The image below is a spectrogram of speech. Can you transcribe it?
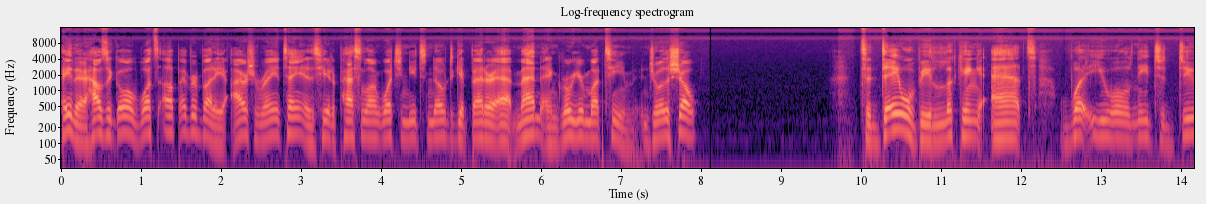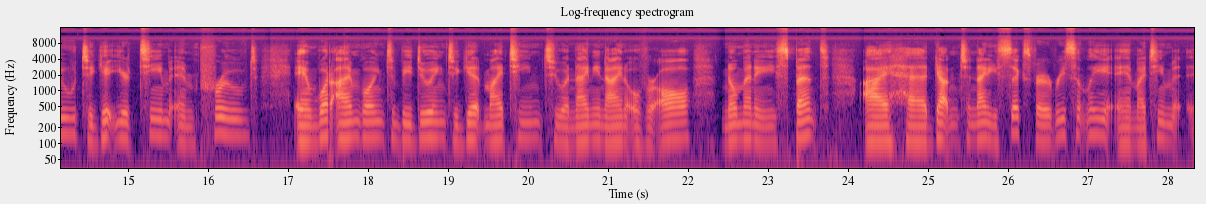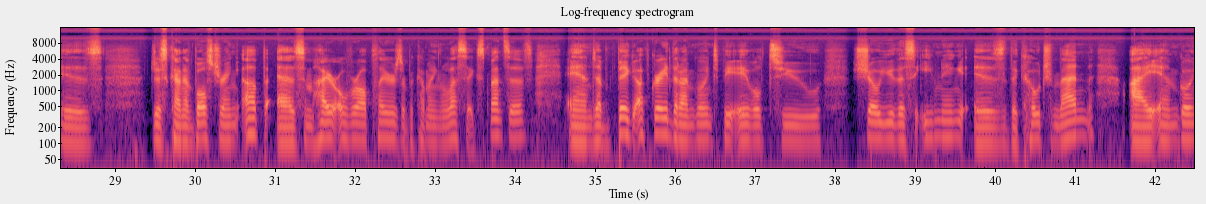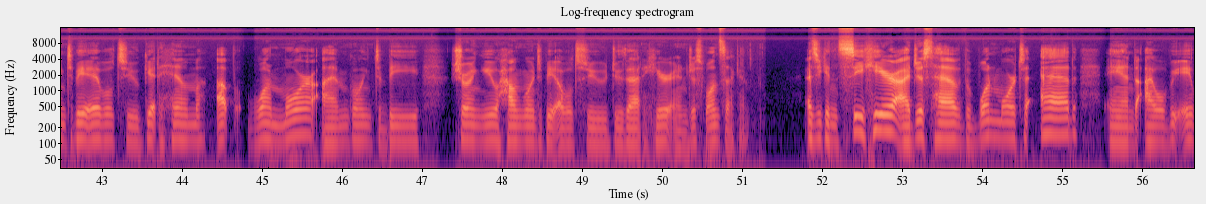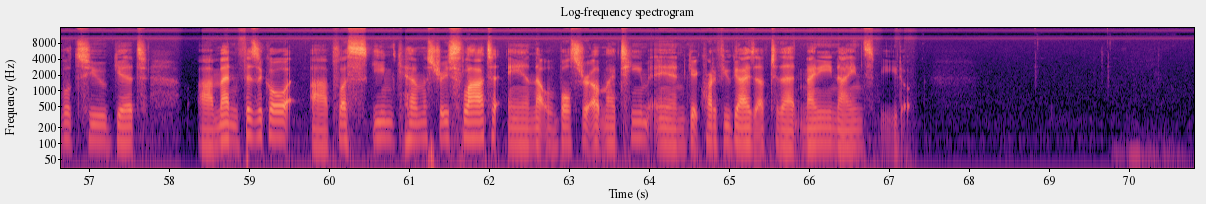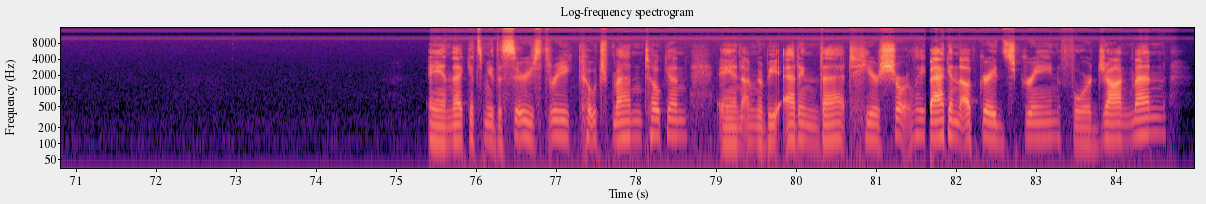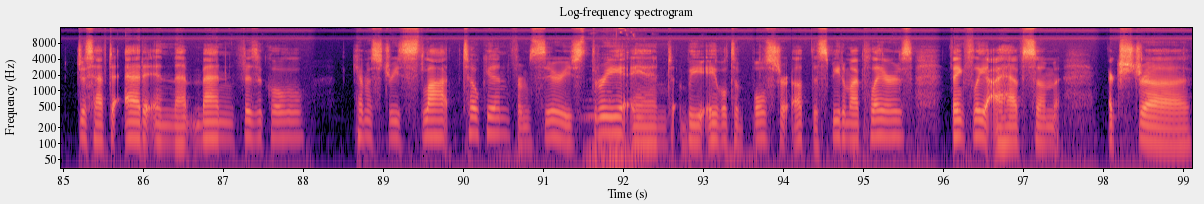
Hey there, how's it going? What's up, everybody? Irish Orangutan is here to pass along what you need to know to get better at Madden and grow your MUT team. Enjoy the show. Today we'll be looking at what you will need to do to get your team improved and what I'm going to be doing to get my team to a 99 overall. No money spent. I had gotten to 96 very recently and my team is just kind of bolstering up as some higher overall players are becoming less expensive. And a big upgrade that I'm going to be able to show you this evening is the Coach Madden. I am going to be able to get him up one more. I'm going to be showing you how I'm going to be able to do that here in just one second. As you can see here, I just have the one more to add, and I will be able to get uh, Madden Physical uh, plus Scheme Chemistry slot, and that will bolster up my team and get quite a few guys up to that 99 speed. And that gets me the Series 3 Coach Madden token, and I'm going to be adding that here shortly. Back in the upgrade screen for John Madden, just have to add in that Madden Physical chemistry slot token from series 3 and be able to bolster up the speed of my players. Thankfully I have some extra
